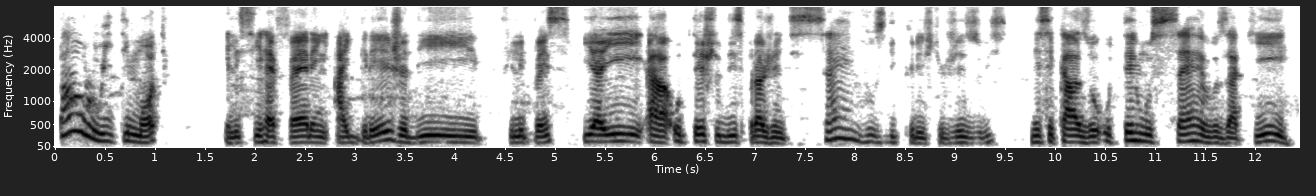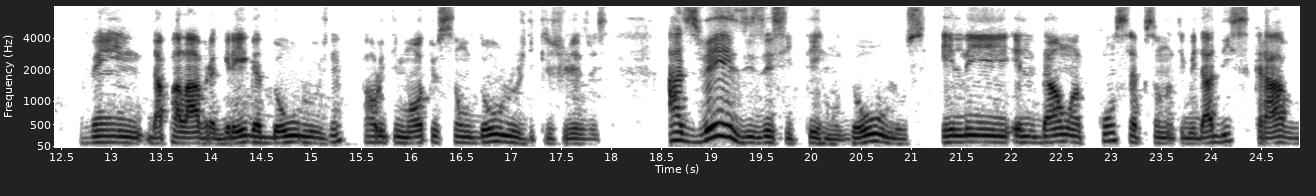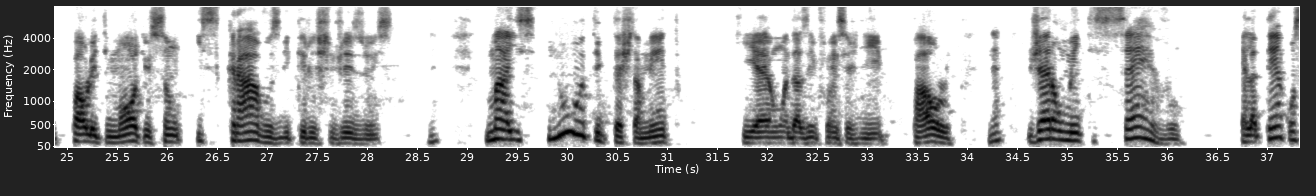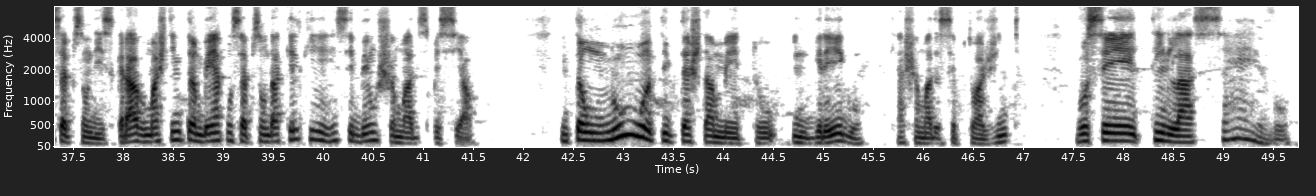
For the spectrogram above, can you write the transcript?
Paulo e Timóteo eles se referem à igreja de Filipenses. E aí o texto diz para a gente, servos de Cristo Jesus. Nesse caso, o termo servos aqui vem da palavra grega doulos, né? Paulo e Timóteo são doulos de Cristo Jesus. Às vezes, esse termo doulos, ele, ele dá uma concepção na antiguidade de escravo. Paulo e Timóteo são escravos de Cristo Jesus. Né? Mas, no Antigo Testamento, que é uma das influências de Paulo? Geralmente servo, ela tem a concepção de escravo, mas tem também a concepção daquele que recebeu um chamado especial. Então, no Antigo Testamento em grego, que é a chamada Septuaginta, você tem lá servo.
